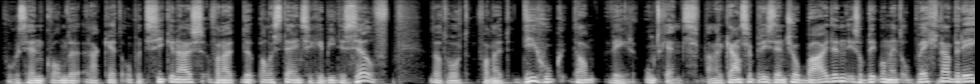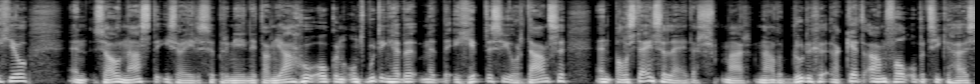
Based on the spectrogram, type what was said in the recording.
Volgens hen kwam de raket op het ziekenhuis vanuit de Palestijnse gebieden zelf. Dat wordt vanuit die hoek dan weer ontkend. De Amerikaanse president Joe Biden is op dit moment op weg naar de regio en zou naast de Israëlische premier Netanyahu ook een ontmoeting hebben met de Egyptische, Jordaanse en Palestijnse leiders. Maar na de bloedige raketaanval op het ziekenhuis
